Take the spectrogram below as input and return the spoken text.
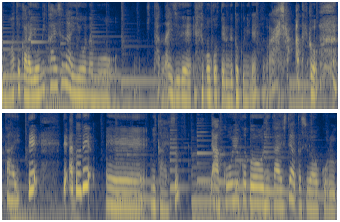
もう後から読み返せないようなもう汚い字で 怒ってるんで特にね。わしゃーってこう書いてで後で、えー、見返す。あこういうことに対して私は怒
